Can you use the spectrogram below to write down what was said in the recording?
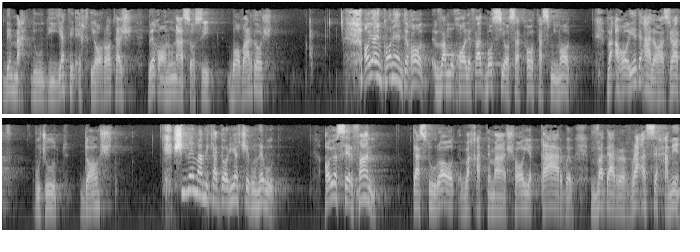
به محدودیت اختیاراتش به قانون اساسی باور داشت؟ آیا امکان انتقاد و مخالفت با سیاست ها تصمیمات و عقاید اعلی حضرت وجود داشت؟ شیوه مملکتداریش چگونه بود؟ آیا صرفاً دستورات و ختم های غرب و در رأس همه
